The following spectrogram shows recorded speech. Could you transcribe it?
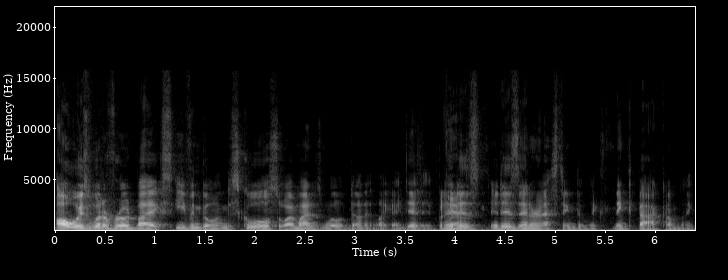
always would have rode bikes even going to school, so I might as well have done it like I did it. But it Yeah. is it is interesting to like think back on like,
